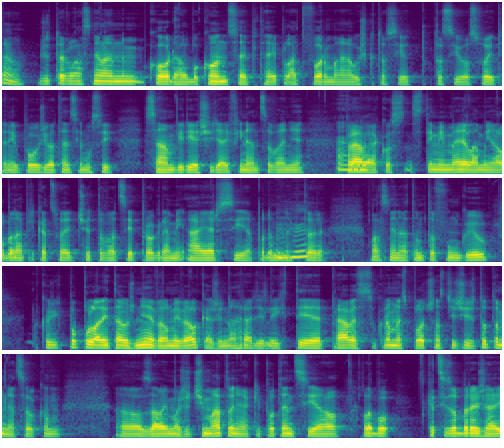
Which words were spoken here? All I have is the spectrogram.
No, že to je vlastne len kód alebo koncept, hej, platforma a už kto si, kto si osvojí, ten ju používa, ten si musí sám vyriešiť aj financovanie. Aha. Práve ako s, s tými mailami, alebo napríklad sú aj četovacie programy IRC a podobné, mm-hmm. ktoré vlastne na tomto fungujú. Ako ich popularita už nie je veľmi veľká, že nahradili ich tie práve súkromné spoločnosti, čiže toto mňa celkom uh, zaujíma, že či má to nejaký potenciál, lebo keď si zoberieš aj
